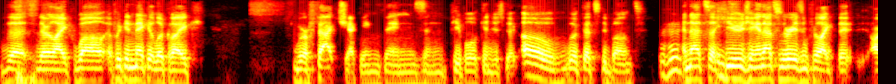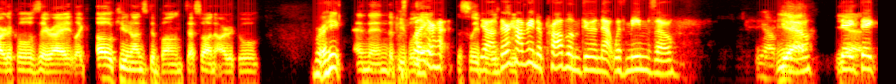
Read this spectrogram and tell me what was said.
the they're like well if we can make it look like we're fact checking things and people can just be like oh look that's debunked Mhm. and that's a huge and that's the reason for like the articles they write like oh qanon's debunked i saw an article right. and then the people But that, they're ha- the sleepers yeah, they're just- having a problem doing that with memes though. Yeah. You Yeah. know? yeah. They they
